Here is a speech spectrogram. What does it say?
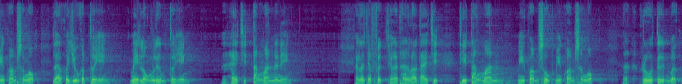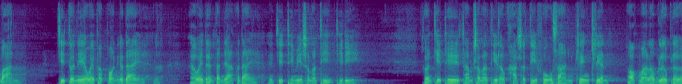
มีความสงบ แล้วก็อยู่กับตัวเอง ไม่หลงลืมตัวเอง ให้จิตตั้งมั่นนั่นเองแล้วเราจะฝึกจนกระทั่งเราได้จิตที่ตั้งมั่น มีความสุขมีความสงบนะรู้ตื่นเบิกบาน จิตตัวนี้เอาไว้พักผ่อนก็ได้นะ เอาไว้เดินปัญญาก็ได้จิตที่มีสมาธิที่ดี ส่วนจิตที่ทำสมาธิแล้วขาดสติฟุ้งซ่านเคร่งเครียดออกมาแล้วเบลอเบลอ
